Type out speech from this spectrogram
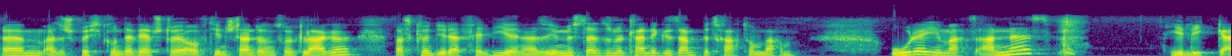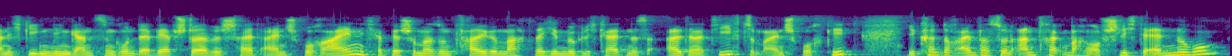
ähm, also sprich Grunderwerbsteuer auf die Instandhaltungsrücklage, was könnt ihr da verlieren? Also ihr müsst dann so eine kleine Gesamtbetrachtung machen. Oder ihr macht es anders, ihr legt gar nicht gegen den ganzen Grunderwerbsteuerbescheid Einspruch ein. Ich habe ja schon mal so einen Fall gemacht, welche Möglichkeiten es alternativ zum Einspruch gibt. Ihr könnt auch einfach so einen Antrag machen auf schlichte Änderung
